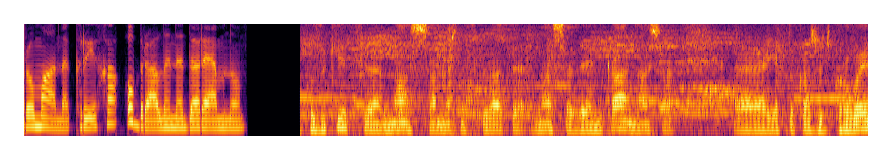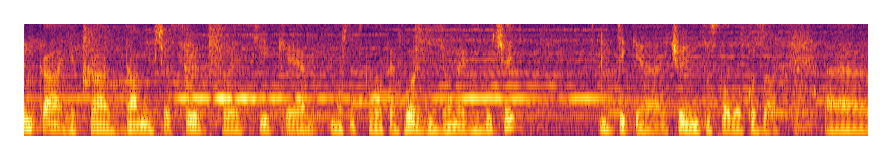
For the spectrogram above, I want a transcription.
Романа Криха, обрали недаремно. Козаки це наша, можна сказати, наша ДНК, наша, е, як то кажуть, кровинка, яка з давніх часів тільки, можна сказати, гордість за них звучить. Тільки чуємо це слово козак, Е,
